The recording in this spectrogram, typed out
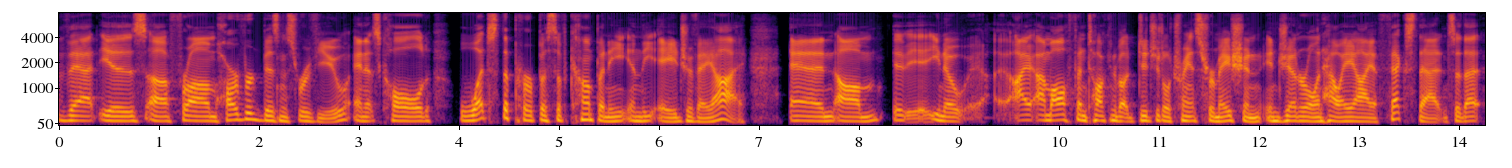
that is uh, from Harvard Business Review, and it's called "What's the Purpose of Company in the Age of AI?" And um, it, you know I, am often talking about digital transformation in general and how AI affects that, and so that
